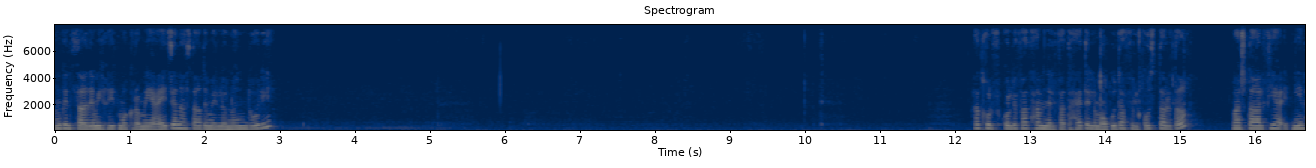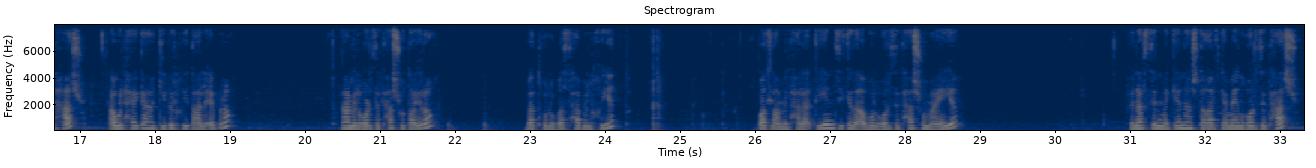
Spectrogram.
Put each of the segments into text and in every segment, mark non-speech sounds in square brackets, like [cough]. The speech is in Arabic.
ممكن تستخدمي خيط مكرمية عادي أنا هستخدم اللونين دولي. هدخل في كل فتحة من الفتحات اللي موجودة في الكوستر ده وهشتغل فيها اتنين حشو. أول حاجة هجيب الخيط على الإبرة هعمل غرزة حشو طايرة. بدخل وبسحب الخيط. بطلع من الحلقتين دي كده أول غرزة حشو معايا. في نفس المكان هشتغل كمان غرزة حشو.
